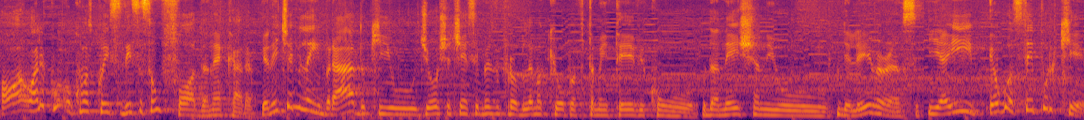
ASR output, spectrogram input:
ó, olha como as coincidências são foda, né, cara? Eu nem tinha me lembrado que o Joshua tinha esse mesmo problema que o Opeth também teve com o The Nation e o Deliverance. E aí, eu gostei porque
